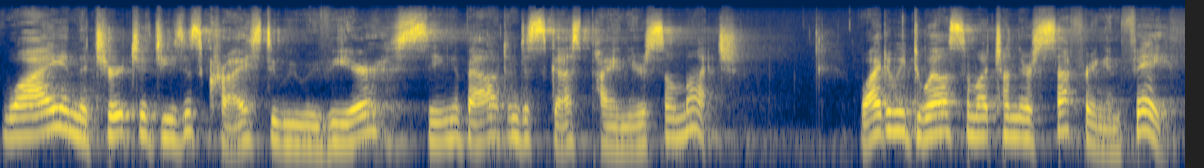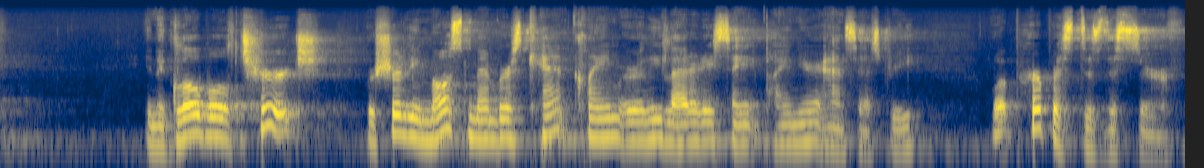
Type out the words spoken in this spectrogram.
Why, in the Church of Jesus Christ, do we revere, sing about, and discuss pioneers so much? Why do we dwell so much on their suffering and faith? In a global church where surely most members can't claim early Latter day Saint pioneer ancestry, what purpose does this serve?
